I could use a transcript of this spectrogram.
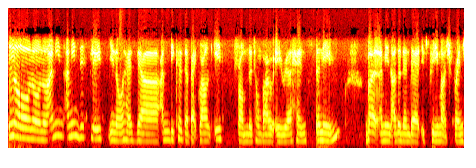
No, no, no. I mean, I mean, this place, you know, has their. I mean, because their background is from the Tiong Bahru area, hence the name. But I mean, other than that, it's pretty much French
